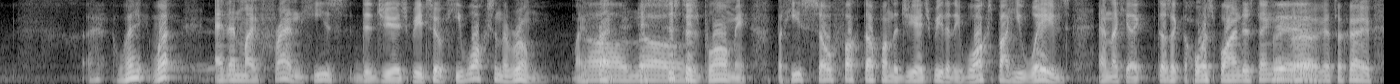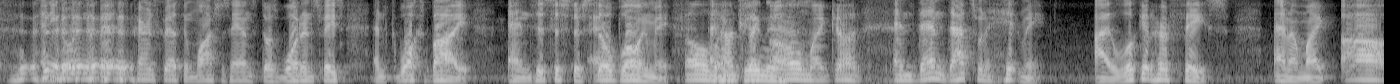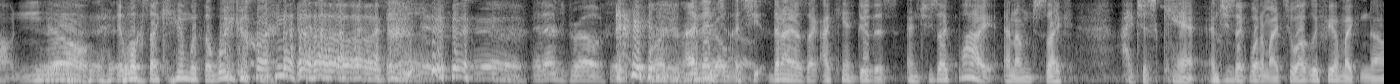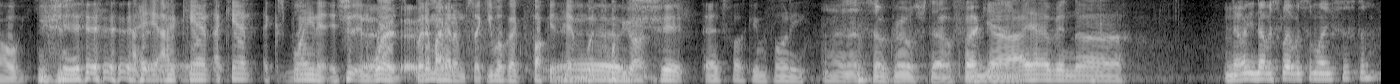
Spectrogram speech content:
"Uh, wait, what? And then my friend, he's did GHB too. He walks in the room. My friend, Oh, no. his sister's blowing me, but he's so fucked up on the GHB that he walks by, he waves, and like he like does like the horse blinders thing, like Yeah. oh, it's okay, and he goes in the ba- his parents' bathroom, washes his hands, throws water in his face, and walks by. And his sister's still blowing me. Oh, and my I'm just like, goodness. oh my god! And then that's when it hit me. I look at her face, and I'm like, oh no! it looks like him with the wig on. And that's gross. and then she, she, then I was like, I can't do this. And she's like, why? And I'm just like, I just can't. And she's like, what? Am I too ugly for you? I'm like, no, you just, I, I can't, I can't explain it. It's just in words. But in my head, I'm just like, you look like fucking him with the wig on. shit, that's fucking funny. Oh, that's so gross, though. Fucking. Nah, I haven't. uh No, you never slept with somebody's sister.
